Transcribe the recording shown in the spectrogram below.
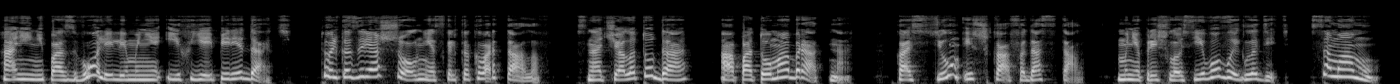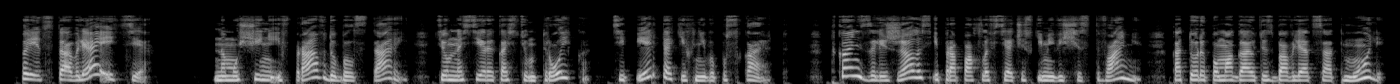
Они не позволили мне их ей передать. Только зря шел несколько кварталов. Сначала туда, а потом обратно. Костюм из шкафа достал. Мне пришлось его выгладить. Самому. Представляете? На мужчине и вправду был старый, темно-серый костюм «тройка». Теперь таких не выпускают. Ткань залежалась и пропахла всяческими веществами, которые помогают избавляться от моли,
